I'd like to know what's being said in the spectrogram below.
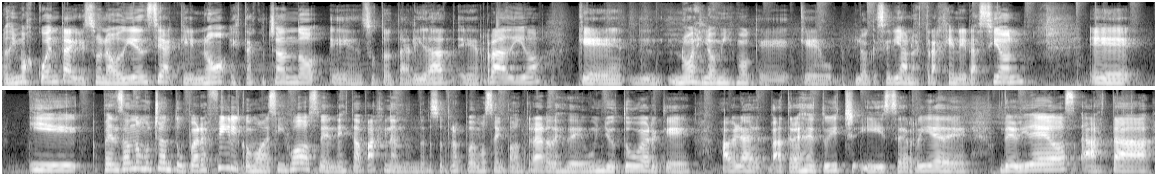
Nos dimos cuenta que es una audiencia que no está escuchando en su totalidad eh, radio, que no es lo mismo que, lo que sería nuestra generación. Eh, y pensando mucho en tu perfil, como decís vos, en esta página donde nosotros podemos encontrar desde un youtuber que habla a través de Twitch y se ríe de, de videos, hasta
